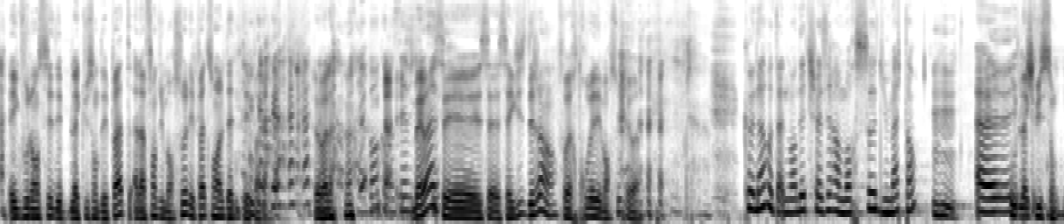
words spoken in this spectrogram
et que vous lancez des- la cuisson des pâtes, à la fin du morceau, les pâtes sont al dente. par voilà. Mais ouais, c'est, ça, ça existe déjà. Il faudrait retrouver les morceaux. Mais voilà. Connor, on t'a demandé de choisir un morceau du matin. Mhm. Euh, Ou de la je- cuisson.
